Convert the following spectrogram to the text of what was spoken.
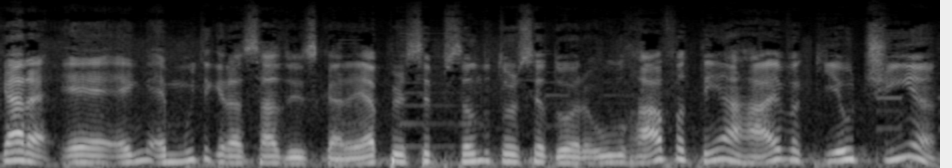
Cara, é, é, é muito engraçado isso, cara. É a percepção do torcedor. O Rafa tem a raiva que eu tinha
